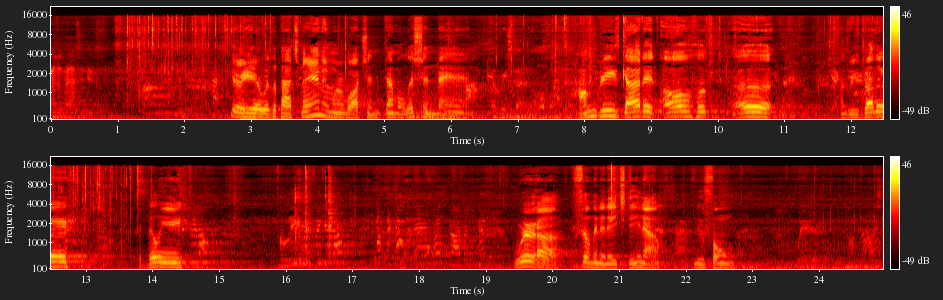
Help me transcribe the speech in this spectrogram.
How are the passages? You're here with the Patch Man, and we're watching Demolition Man. Hungry's got it all hooked up. Hungry's got it all hooked up. Hungry's brother, the Billy. Police can figure it out, but the goddamn bus drivers just We're uh, filming in HD now. New phone. Where are the hostages?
